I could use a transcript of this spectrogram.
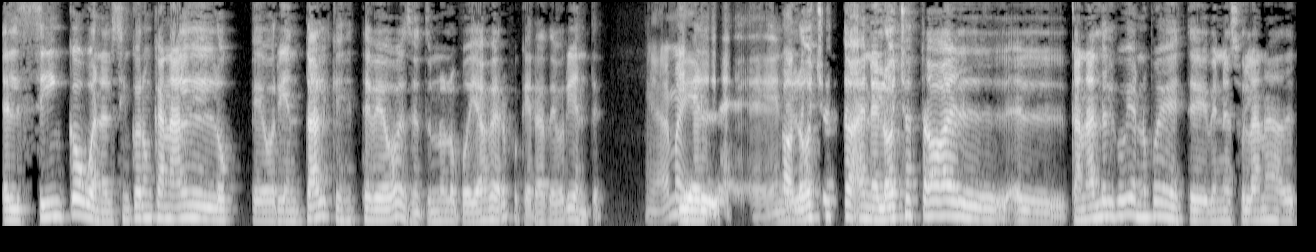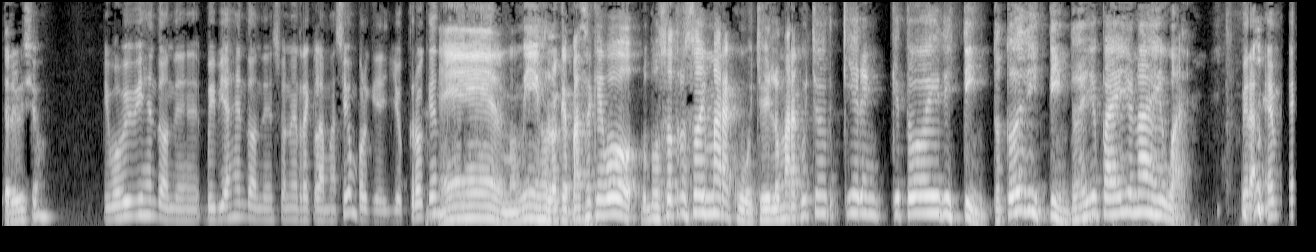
el 5, bueno, el 5 era un canal lo- eh, oriental, que es TVO, ese tú no lo podías ver porque era de Oriente. Y el, eh, en, el te- 8 está, en el 8 estaba el, el canal del gobierno, pues, este, venezolana de televisión. ¿Y vos vivís en donde? ¿Vivías en donde? En zona de reclamación, porque yo creo que... Eh, mijo, lo que pasa es que vos, vosotros sois maracuchos y los maracuchos quieren que todo es distinto, todo es distinto. Ellos, para ellos nada es igual. Mira, en, en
